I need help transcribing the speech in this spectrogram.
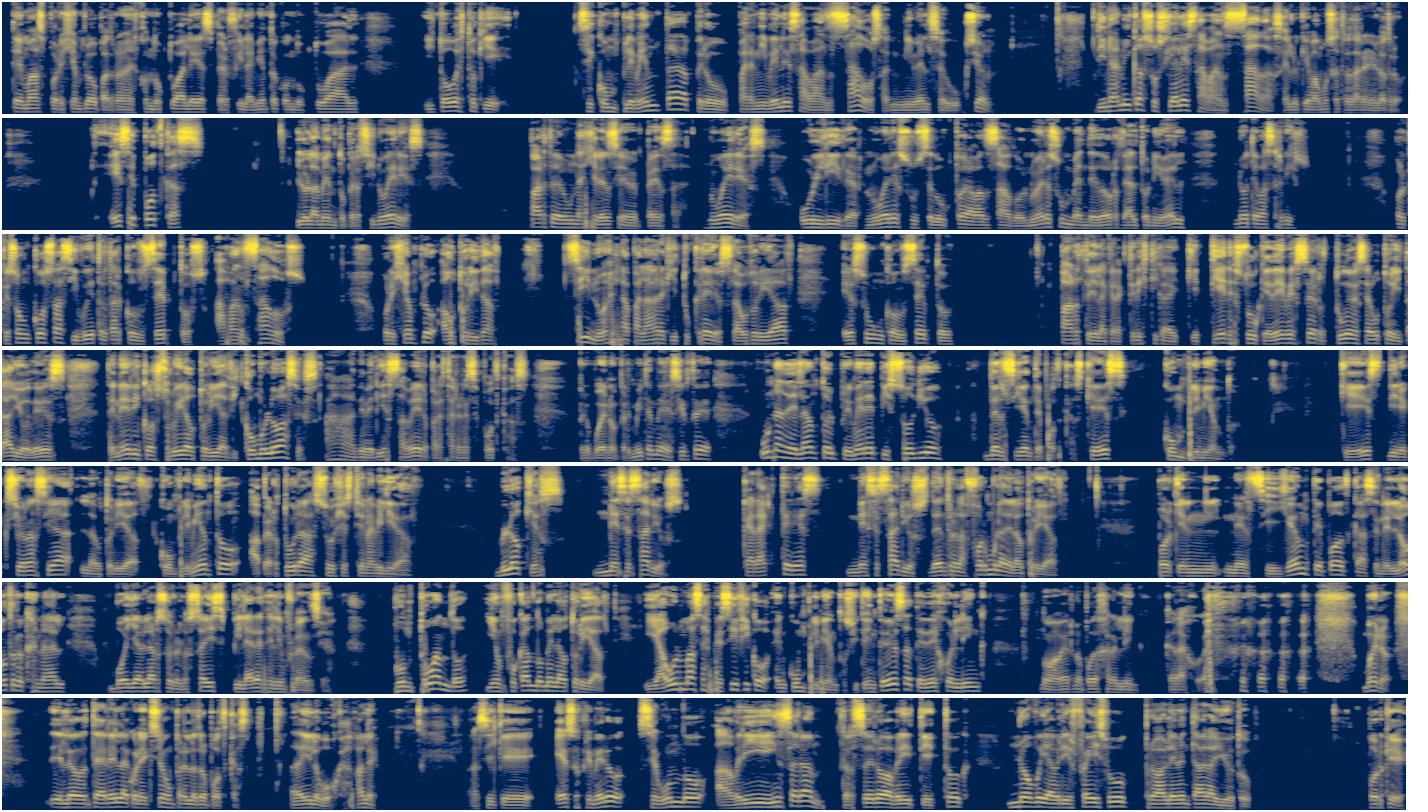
Temas, por ejemplo, patrones conductuales, perfilamiento conductual y todo esto que se complementa, pero para niveles avanzados a nivel seducción. Dinámicas sociales avanzadas es lo que vamos a tratar en el otro. Ese podcast, lo lamento, pero si no eres parte de una gerencia de prensa, no eres un líder, no eres un seductor avanzado, no eres un vendedor de alto nivel, no te va a servir. Porque son cosas y voy a tratar conceptos avanzados. Por ejemplo, autoridad. Sí, no es la palabra que tú crees. La autoridad es un concepto, parte de la característica que tienes tú, que debes ser. Tú debes ser autoritario, debes tener y construir autoridad. ¿Y cómo lo haces? Ah, deberías saber para estar en ese podcast. Pero bueno, permíteme decirte un adelanto del primer episodio del siguiente podcast, que es cumplimiento, que es dirección hacia la autoridad, cumplimiento, apertura, sugestionabilidad, bloques necesarios, caracteres necesarios dentro de la fórmula de la autoridad. Porque en el siguiente podcast, en el otro canal, voy a hablar sobre los seis pilares de la influencia, puntuando y enfocándome en la autoridad, y aún más específico en cumplimiento. Si te interesa, te dejo el link. No, a ver, no puedo dejar el link carajo. bueno, lo, te haré la conexión para el otro podcast. Ahí lo buscas, ¿vale? Así que eso es primero. Segundo, abrí Instagram. Tercero, abrí TikTok. No voy a abrir Facebook, probablemente abra YouTube. ¿Por qué?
